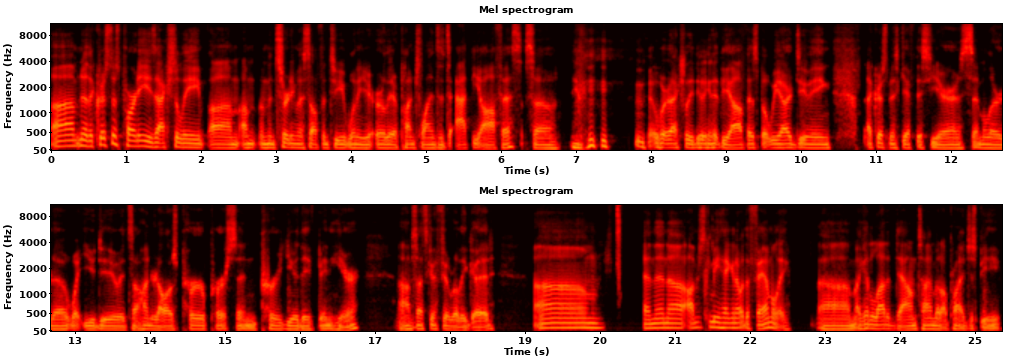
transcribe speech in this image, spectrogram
Um, no, the Christmas party is actually um, I'm, I'm inserting myself into one of your earlier punchlines. It's at the office, so we're actually doing it at the office, but we are doing a Christmas gift this year, similar to what you do. It's a hundred dollars per person per year they've been here, um, mm-hmm. so that's gonna feel really good. Um, and then uh, I'm just gonna be hanging out with the family. Um, I got a lot of downtime, but I'll probably just be,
